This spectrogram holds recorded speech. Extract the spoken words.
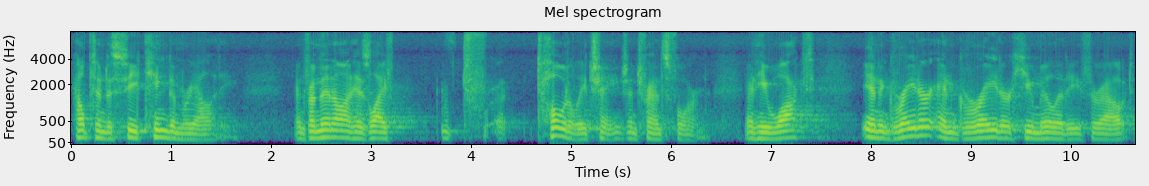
helped him to see kingdom reality. And from then on, his life t- totally changed and transformed. And he walked in greater and greater humility throughout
